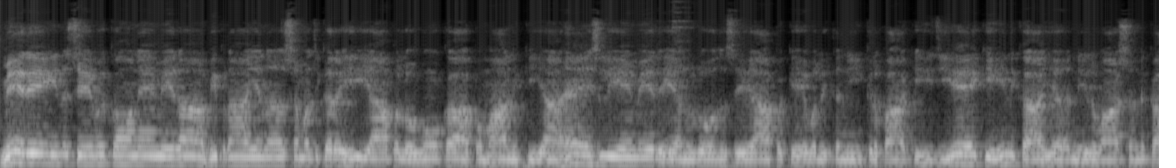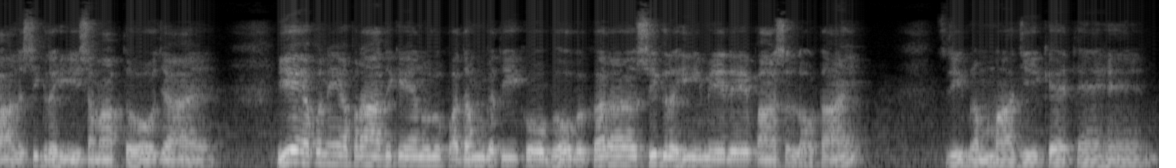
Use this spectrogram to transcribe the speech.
मेरे इन सेवकों ने मेरा अभिप्राय न समझ कर ही आप लोगों का अपमान किया है, इसलिए मेरे अनुरोध से आप केवल इतनी कृपा कीजिए कि इनका यह निर्वासन काल शीघ्र ही समाप्त हो जाए। ये अपने अपराध के अनुरूप अधम गति को भोग कर शीघ्र ही मेरे पास लौट आए। श्री ब्रह्मा जी कहते हैं,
